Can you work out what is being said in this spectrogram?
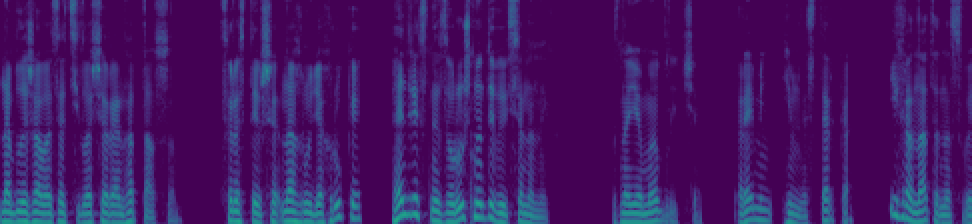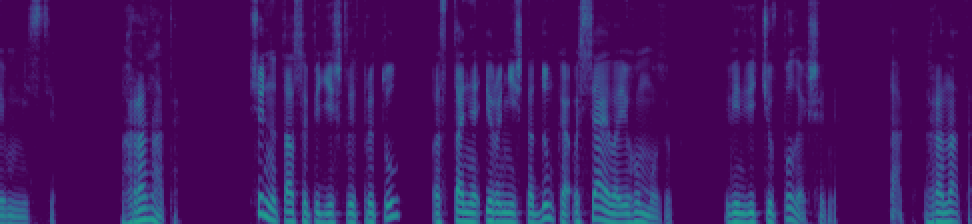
Наближалася ціла шеренга тасо. Схрестивши на грудях руки, Гендрікс незворушно дивився на них. Знайоме обличчя, ремінь, гімнестерка і граната на своєму місці. Граната. Щойно тасо підійшли в притул, остання іронічна думка осяяла його мозок. Він відчув полегшення. Так, граната,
